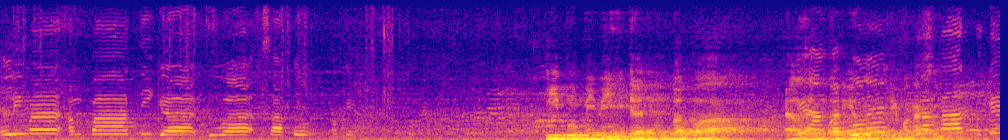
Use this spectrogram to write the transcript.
Lima, empat, tiga, dua, satu. Oke. Ibu Mimi dan Bapak Baryun, terima kasih. Oke,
